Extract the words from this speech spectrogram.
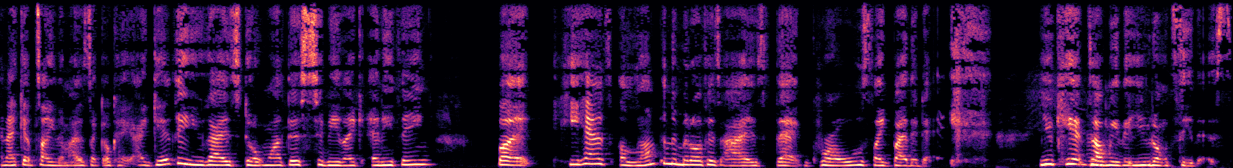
And I kept telling them, I was like, okay, I get that you guys don't want this to be like anything, but he has a lump in the middle of his eyes that grows like by the day. you can't tell mm-hmm. me that you don't see this.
